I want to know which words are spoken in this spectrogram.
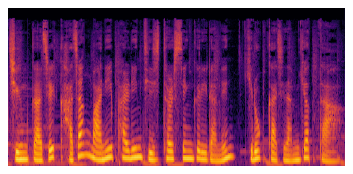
지금까지 가장 많이 팔린 디지털 싱글이라는 기록까지 남겼다.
